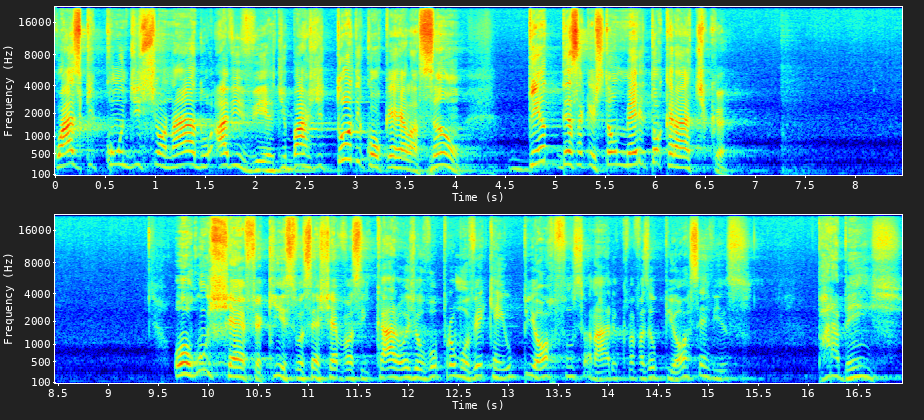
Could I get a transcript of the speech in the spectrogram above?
quase que condicionado a viver debaixo de toda e qualquer relação dentro dessa questão meritocrática. Ou algum chefe aqui, se você é chefe, fala assim, cara, hoje eu vou promover quem? O pior funcionário, que vai fazer o pior serviço. Parabéns.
